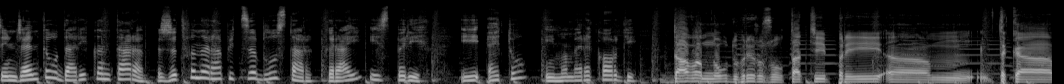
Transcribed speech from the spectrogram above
Синджента удари кантара, жътва на рапица Блустар, край и сперих. И ето, имаме рекорди. Дава много добри резултати при ам, така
